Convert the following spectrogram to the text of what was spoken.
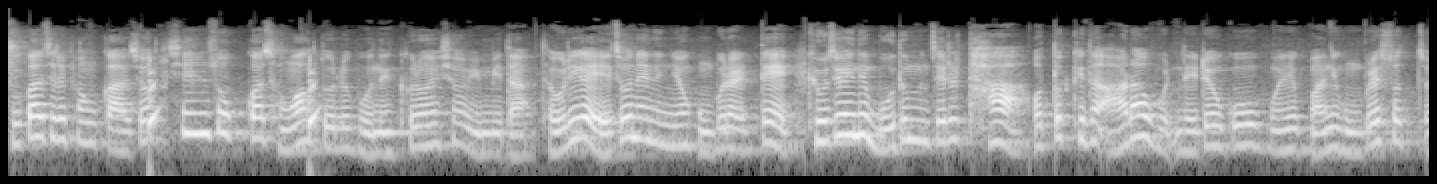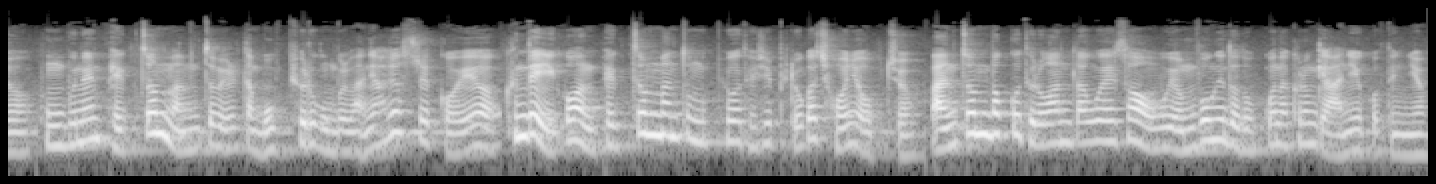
두 가지를 평가하죠. 신속과 정확도를 보는 그런 시험입니다. 자, 우리가 예전에는요 공부를 할 때 교재에 있는 모든 문제를 다 어떻게든 알아 내려고 많이, 많이 공부를 했었죠. 공부는 100점 만점을 일단 목표로 공부를 많이 하셨을 거예요. 근데 이건 100점 만점 목표가 되실 필요가 전혀 없죠. 만점 받고 들어간다고 해서 뭐 연봉이 더 높거나 그런 게 아니거든요.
